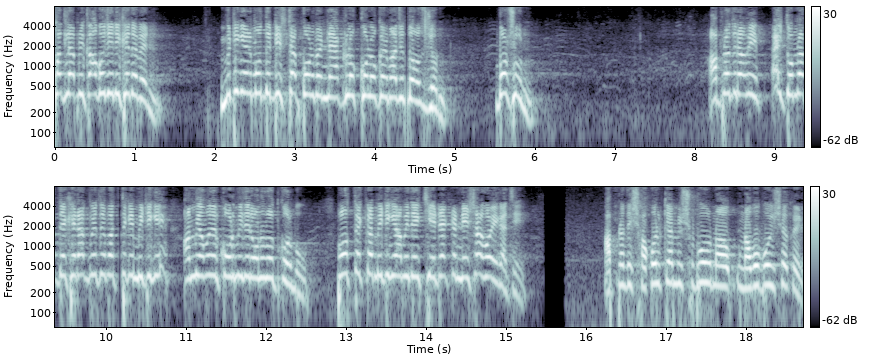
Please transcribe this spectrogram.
থাকলে আপনি কাগজে লিখে দেবেন। মিটিং এর মধ্যে ডিস্টার্ব করবেন না এক লক্ষ লোকের মাঝে দশ জন। বসুন। আপনাদের আমি, এই তোমরা দেখে রাখবে তো এবার থেকে মিটিং এ, আমি আমাদের কর্মীদের অনুরোধ করব। প্রত্যেকটা মিটিং এ আমি দেখছি এটা একটা নেশা হয়ে গেছে। আপনাদের সকলকে আমি শুভ নববৈশাখের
